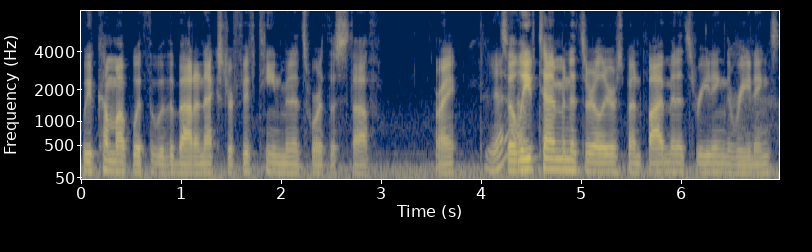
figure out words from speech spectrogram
we've come up with with about an extra 15 minutes worth of stuff, right? Yeah. So leave 10 minutes earlier. Spend five minutes reading the readings.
